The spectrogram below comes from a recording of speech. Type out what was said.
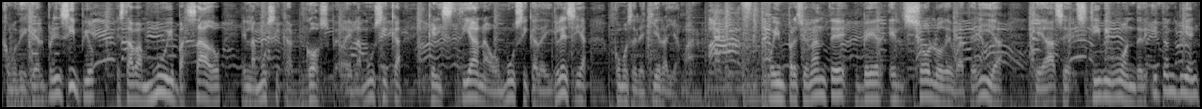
como dije al principio, estaba muy basado en la música gospel, en la música cristiana o música de iglesia, como se le quiera llamar. Fue impresionante ver el solo de batería que hace Stevie Wonder y también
